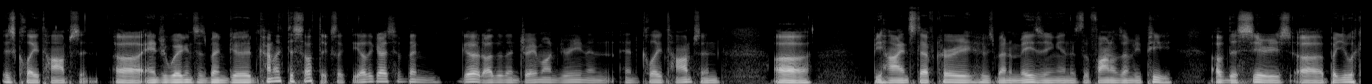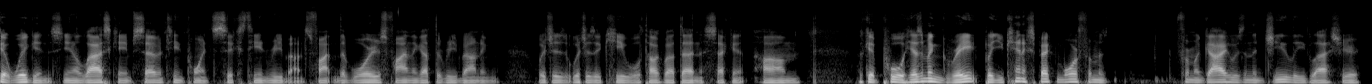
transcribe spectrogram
is Klay Thompson. Uh, Andrew Wiggins has been good, kind of like the Celtics. Like the other guys have been good, other than Draymond Green and and Klay Thompson. Uh, behind Steph Curry, who's been amazing and is the Finals MVP of this series. Uh, but you look at Wiggins. You know, last game, 17 points, 16 rebounds. the Warriors finally got the rebounding, which is which is a key. We'll talk about that in a second. Um, look at Poole. He hasn't been great, but you can't expect more from a, from a guy who was in the G League last year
